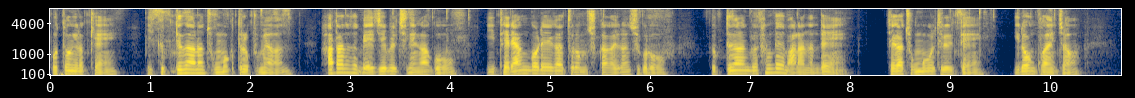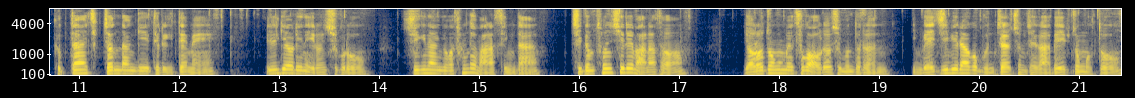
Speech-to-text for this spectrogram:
보통 이렇게 이 급등하는 종목들을 보면 하단에서 매집을 진행하고 이 대량 거래가 들어오면 주가가 이런 식으로 급등하는 게 상당히 많았는데 제가 종목을 들을 때 이런 구간이죠. 급등의 직전 단계에 들기 때문에 1개월이나 이런 식으로 수익이 나는 경우가 상당히 많았습니다. 지금 손실이 많아서 여러 종목 매수가 어려우신 분들은 이 매집이라고 문자를 좀 제가 매입 종목도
